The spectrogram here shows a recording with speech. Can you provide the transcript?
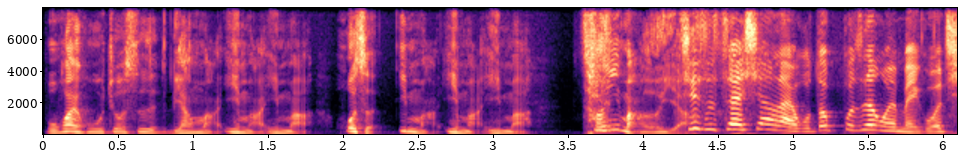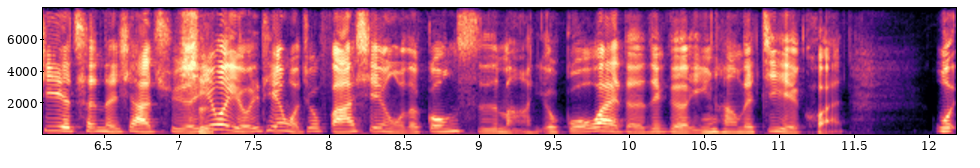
不外乎就是两码、一码、一码。或者一码一码一码，差一码而已啊！其实再下来，我都不认为美国企业撑得下去了，因为有一天我就发现我的公司嘛，有国外的这个银行的借款，我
